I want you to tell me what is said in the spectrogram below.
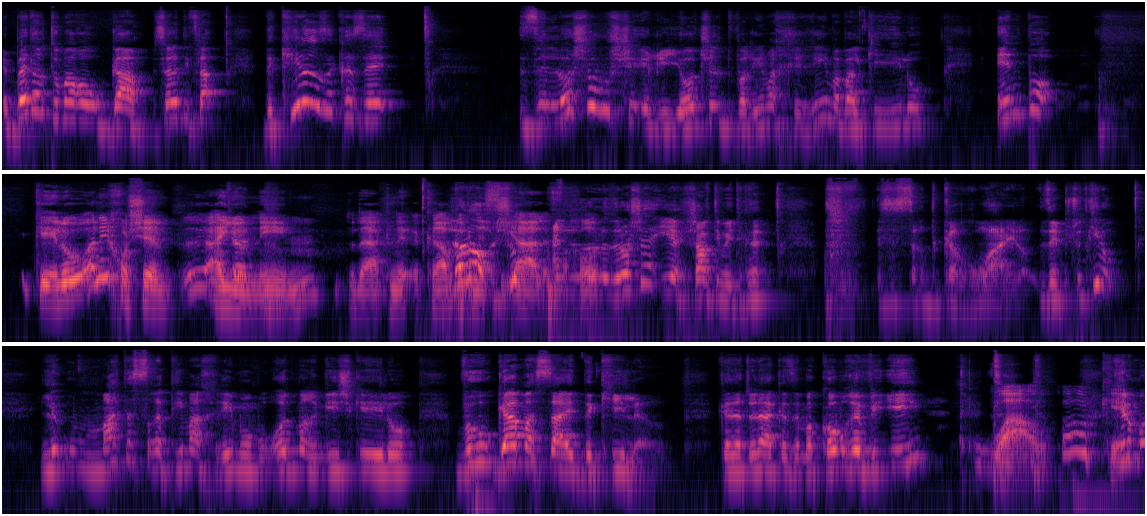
Better Tomorrow גם, סרט נפלא, The Killer זה כזה, זה לא שהוא שאריות של דברים אחרים, אבל כאילו, אין פה, כאילו אני חושב היונים, אתה יודע, הקרב לא, לא, בכנסייה לפחות. לא, זה לא שישבתי והייתי כזה, "אוף, איזה סרט גרוע, זה פשוט כאילו, לעומת הסרטים האחרים הוא מאוד מרגיש כאילו, והוא גם עשה את דה קילר. כזה, אתה יודע, כזה מקום רביעי, וואו, אוקיי. כאילו,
